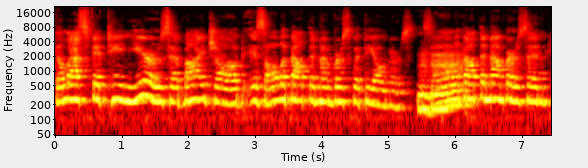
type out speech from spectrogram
the last 15 years at my job is all about the numbers with the owners. It's all Mhm. about the numbers and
